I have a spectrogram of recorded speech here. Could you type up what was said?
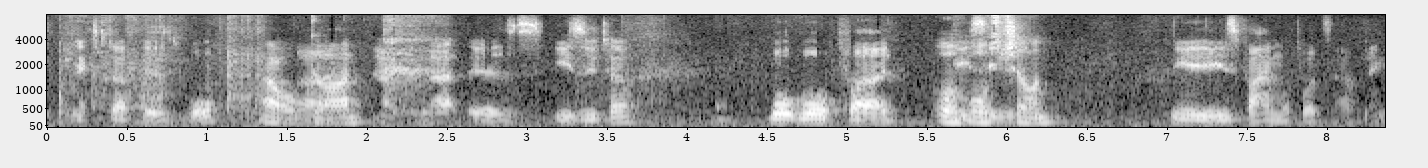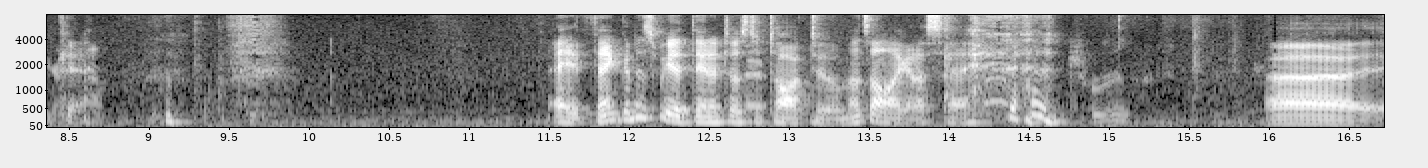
next up is Wolf. Oh, Uh, God. after that is Izuto. Wolf, Wolf uh, Wolf, Wolf's chilling. He- he's fine with what's happening right Okay. now. Hey, thank goodness we had Thanatos to talk to him. That's all I gotta say. True. Uh,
